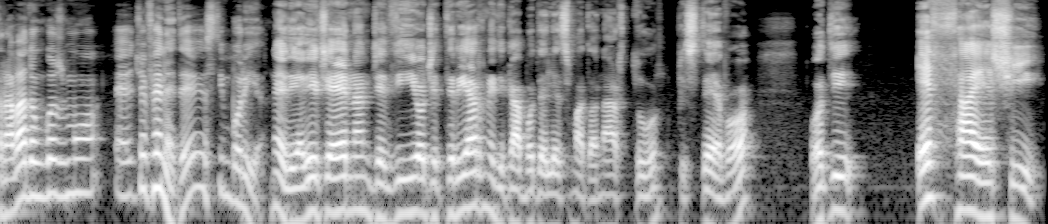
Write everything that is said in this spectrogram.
τραβά τον κόσμο ε, και φαίνεται στην πορεία. Ναι, δηλαδή και έναν και δύο και τρία αρνητικά αποτελέσματα να έρθουν, πιστεύω, ότι δεν θα έχει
